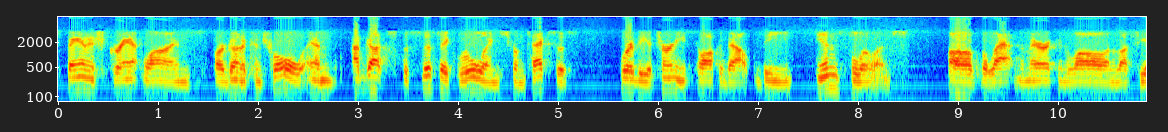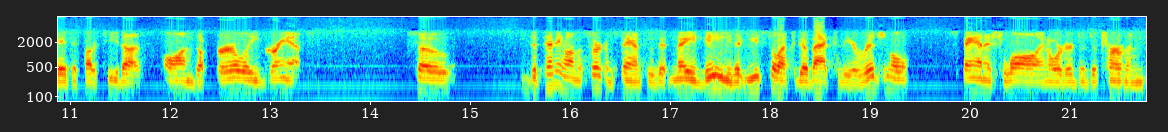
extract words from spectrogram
Spanish grant lines are going to control, and I've got specific rulings from Texas where the attorneys talk about the influence of the Latin American law and La Siete Partidas on the early grants. So depending on the circumstances, it may be that you still have to go back to the original Spanish law in order to determine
